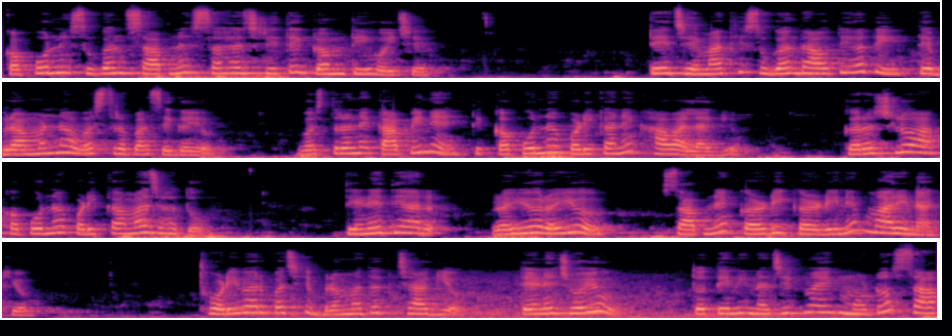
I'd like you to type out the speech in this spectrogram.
કપૂરની સુગંધ સાપને સહજ રીતે ગમતી હોય છે. તે જેમાંથી સુગંધ આવતી હતી તે બ્રાહ્મણના વસ્ત્ર પાસે ગયો. વસ્ત્રને કાપીને તે કપૂરના પડીકાને ખાવા લાગ્યો. કરચલો આ કપૂરના પડીકામાં જ હતો. તેણે ત્યાં રહ્યો રહ્યો સાપને કરડી કરડીને મારી નાખ્યો. થોડીવાર પછી બ્રહ્મદત્ત જાગ્યો. તેણે જોયું તો તેની નજીકમાં એક મોટો સાપ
